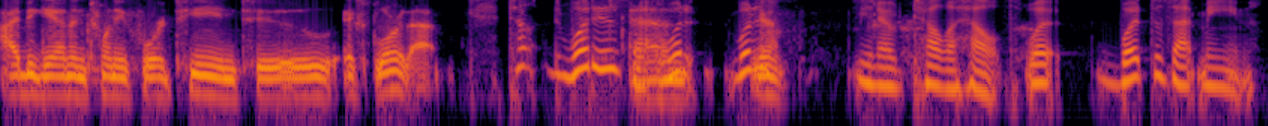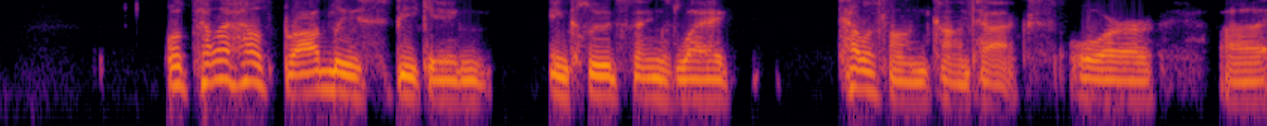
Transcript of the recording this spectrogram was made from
I began in 2014 to explore that. Tell, what is that? And, what what is yeah. you know telehealth? What what does that mean? Well, telehealth, broadly speaking, includes things like telephone contacts or uh,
